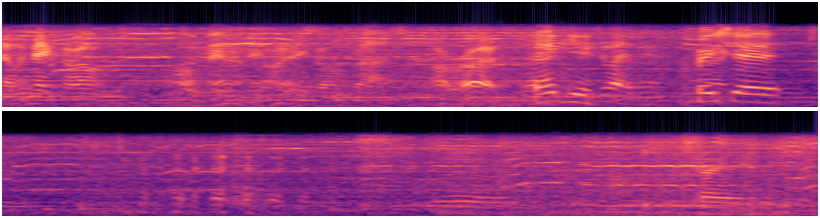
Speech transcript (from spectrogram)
Yeah, we make our own. Oh, man, there you go. All right. Thank you. Enjoy it, man. Appreciate it. Crazy.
